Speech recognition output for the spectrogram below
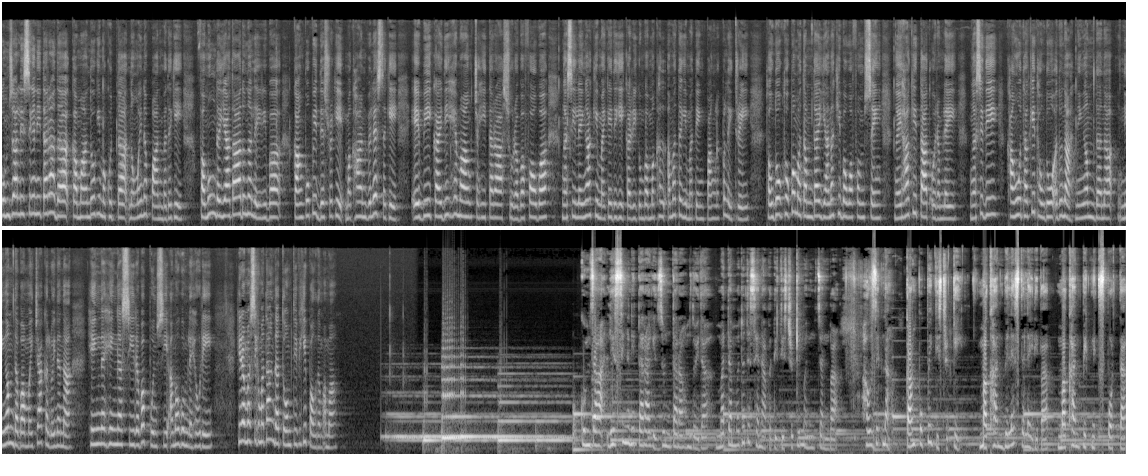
ꯀꯨꯝꯖꯥ ꯂꯤꯁꯤꯡ ꯑꯅꯤ ꯇꯔꯥꯗ ꯀꯃꯥꯟꯗꯣꯒꯤ ꯃꯈꯨꯠꯇ ꯅꯣꯡꯃꯩꯅ ꯄꯥꯟꯕꯗꯒꯤ ꯐꯃꯨꯡꯗ ꯌꯥꯇꯥꯗꯨꯅ ꯂꯩꯔꯤꯕ ꯀꯥꯡꯄꯣꯛꯄꯤ ꯗꯤꯁꯇ꯭ꯔꯤꯛꯀꯤ ꯃꯈꯥꯟ ꯚꯤꯂꯦꯖꯇꯒꯤ ꯑꯦ ꯕꯤ ꯀꯥꯏꯗꯤ ꯍꯦꯃꯥꯡ ꯆꯍꯤ ꯇꯔꯥ ꯁꯨꯔꯕ ꯐꯥꯎꯕ ꯉꯁꯤ ꯂꯩꯉꯥꯛꯀꯤ ꯃꯥꯏꯀꯩꯗꯒꯤ ꯀꯔꯤꯒꯨꯝꯕ ꯃꯈꯜ ꯑꯃꯠꯇꯒꯤ ꯃꯇꯦꯡ ꯄꯥꯡꯂꯛꯄ ꯂꯩꯇ꯭ꯔꯤ ꯊꯧꯗꯣꯛ ꯊꯣꯛꯄ ꯃꯇꯝꯗ ꯌꯥꯅꯈꯤꯕ ꯋꯥꯐꯝꯁꯤꯡ ꯉꯩꯍꯥꯛꯀꯤ ꯇꯥꯠ ꯑꯣꯏꯔꯝꯂꯦ ꯉꯁꯤꯗꯤ ꯈꯥꯡꯉꯨ ꯊꯛꯀꯤ ꯊꯧꯗꯣꯛ ꯑꯗꯨꯅ ꯅꯤꯡꯉꯝꯗꯅ ꯅꯤꯡꯉꯝꯗꯕ ꯃꯩꯆꯥꯛꯀ ꯂꯣꯏꯅꯅ ꯍꯤꯡꯅ ꯍꯤꯡꯅ ꯁꯤꯔꯕ ꯄꯨꯟꯁꯤ ꯑꯃꯒꯨꯝ ꯂꯩꯍꯧꯔꯤ ꯍꯤꯔꯝ ꯑꯁꯤꯒꯤ ꯃꯇꯥꯡꯗ ꯇꯣꯝ ꯇꯤꯚꯤꯒꯤ ꯄꯥꯎꯗꯝ ꯑꯃ kumja lising ani tara gi jun tara hum doida matam madu te senapati district ki manung chanba haujik na kangpokpei district ki makhan village te ba, makhan picnic spot ta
